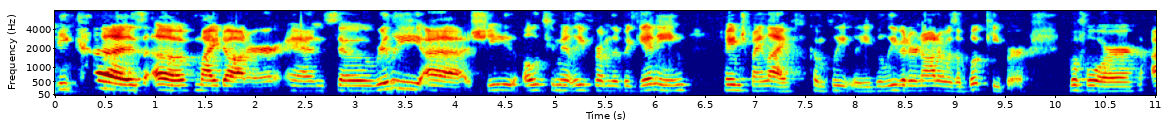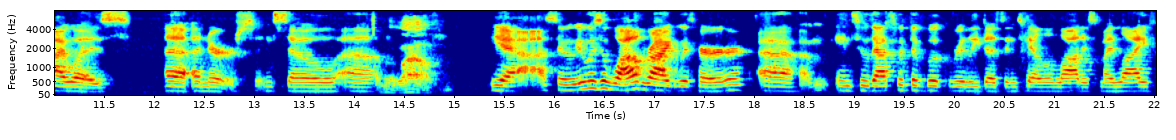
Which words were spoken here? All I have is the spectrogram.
because of my daughter. And so, really, uh, she ultimately, from the beginning, changed my life completely. Believe it or not, I was a bookkeeper before I was a, a nurse. And so, um, oh, wow. Yeah, so it was a wild ride with her. Um, and so that's what the book really does entail a lot is my life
